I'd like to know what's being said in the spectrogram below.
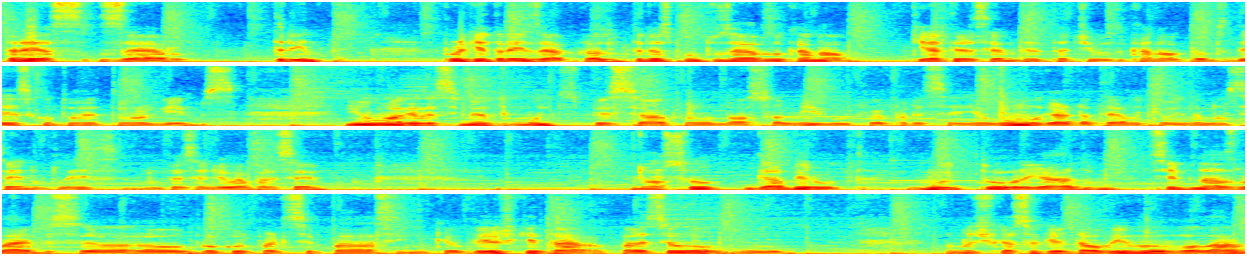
3030. Por que 3.0? Por causa do 3.0 do canal, que é a terceira tentativa do canal, tanto desse quanto o Retro Games. E um agradecimento muito especial para o nosso amigo que vai aparecer em algum lugar da tela que eu ainda não sei, no PC onde vai aparecer. Nosso Gabiruta. Muito obrigado. Sempre nas lives eu, eu procuro participar assim que eu vejo que tá. Apareceu o a notificação que ele está ao vivo, eu vou lá,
